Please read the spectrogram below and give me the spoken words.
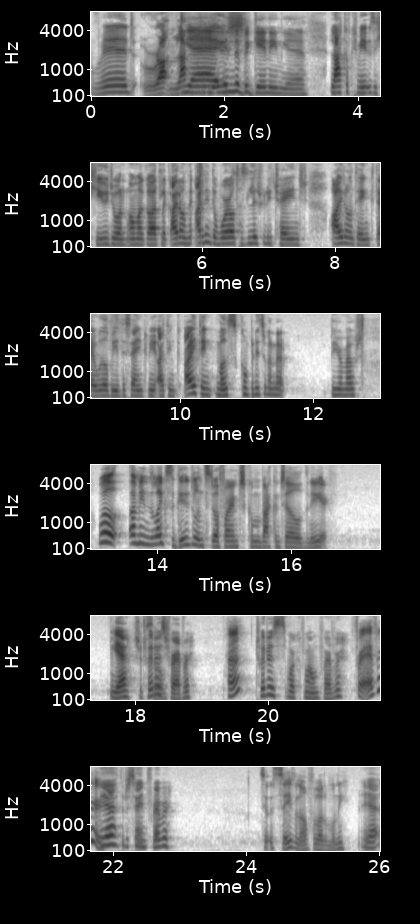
rid rotten. Lack yeah, in the beginning, yeah. Lack of commute is a huge one. Oh my god! Like I don't think I think the world has literally changed. I don't think there will be the same commute. I think I think most companies are going to be remote. Well, I mean, the likes of Google and stuff aren't coming back until the new year. Yeah, sure. Twitter is So- forever. Huh? Twitter's working from home forever. Forever? Yeah, they're just saying forever. So it it's saving an awful lot of money. Yeah.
